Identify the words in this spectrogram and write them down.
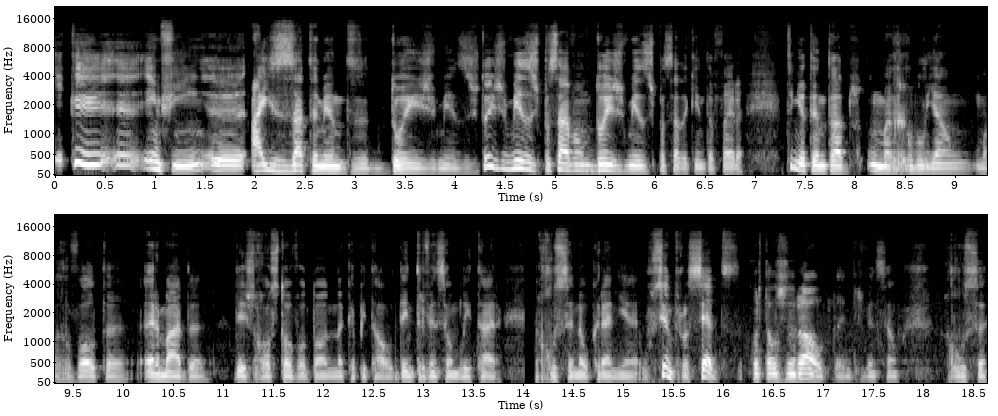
e que, eh, enfim, eh, há exatamente dois meses, dois meses passavam, dois meses passada quinta-feira, tinha tentado uma rebelião, uma revolta armada desde Rostov-on-Don, na capital da intervenção militar russa na Ucrânia, o centro, a sede, o quartel-general da intervenção russa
